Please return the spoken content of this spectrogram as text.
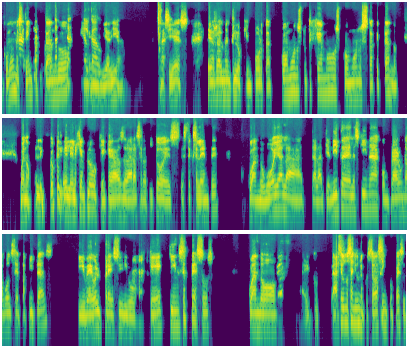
¿Cómo me está impactando el día a día? Así es, es realmente lo que importa, cómo nos protegemos, cómo nos está afectando. Bueno, creo que el, ejemplo que acabas de dar hace ratito es, es excelente. Cuando voy a la, a la tiendita de la esquina a comprar una bolsa de papitas y veo el precio y digo, ¿qué? 15 pesos. Cuando hace unos años me costaba 5 pesos.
